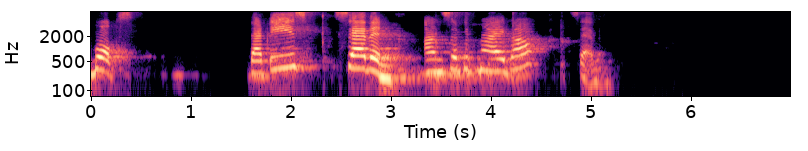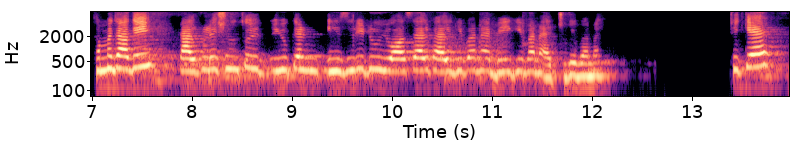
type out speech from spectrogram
box that is seven answer कितना आएगा? सेवन समझ आ गई? कैलकुलेशन तो you can easily do yourself l given है बी गिवन एच गिवन है। ठीक है?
